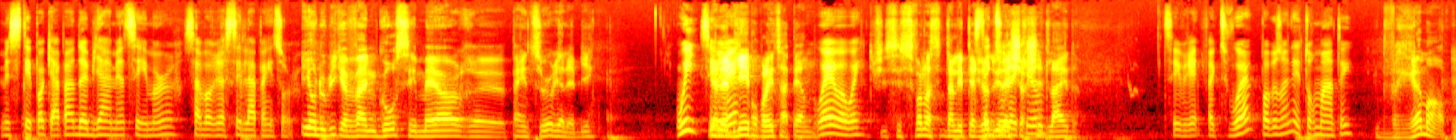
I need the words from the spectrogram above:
mais si t'es pas capable de bien mettre ses murs, ça va rester de la peinture. Et on oublie que Van Gogh, ses meilleures euh, peintures, il allait bien. Oui, Il c'est allait vrai. bien pour parler de sa peine. Oui, oui, oui. C'est souvent dans, dans les périodes où il allait recul. chercher de l'aide. C'est vrai. Fait que tu vois, pas besoin d'être tourmenté. Vraiment pas.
